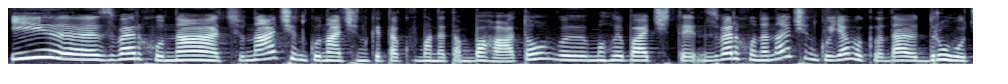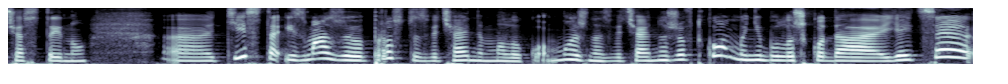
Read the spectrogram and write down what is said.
І е, зверху на цю начинку, начинки так в мене там багато, ви могли бачити. Зверху на начинку я викладаю другу частину тіста і змазую просто звичайним молоком. Можна, звичайно, жовтком. Мені було шкода яйце,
